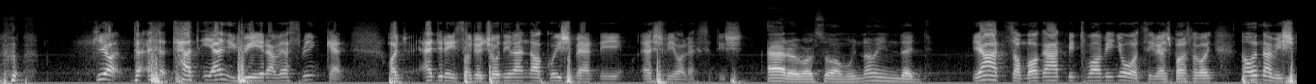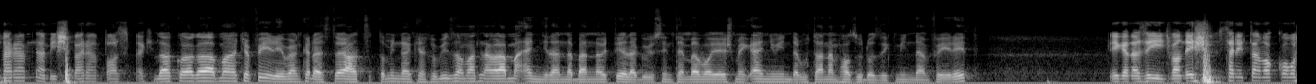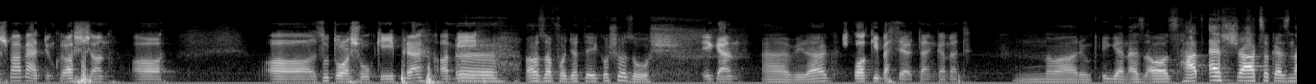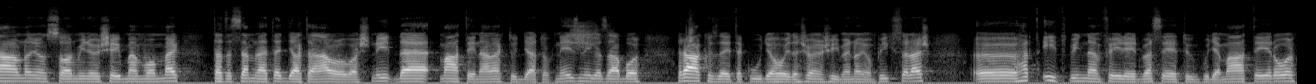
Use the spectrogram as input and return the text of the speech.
Ki a, de, tehát ilyen hülyére vesz minket? Hogy egyrészt, hogy a Johnny lenne, akkor ismerné SV Alexet is. erről van szó amúgy, na mindegy. Játsza magát, mint valami 8 éves bazd meg, hogy na, nem ismerem, nem ismerem, bazd meg. De akkor legalább már, hogyha fél éven keresztül játszotta mindenkinek a bizalmát, legalább már ennyi lenne benne, hogy tényleg őszintén bevallja, és még ennyi minden után nem hazudozik mindenfélét. Igen, ez így van, és szerintem akkor most már mehetünk lassan a, az utolsó képre, ami, Ö... Az a fogyatékosozós? igen, Elvileg. akkor kibeszélt engemet. Na várjunk, igen, ez az. Hát ez srácok, ez nálam nagyon szar minőségben van meg, tehát ezt nem lehet egyáltalán elolvasni, de Máténál meg tudjátok nézni igazából. Ráközelítek úgy, ahogy, de sajnos így meg nagyon pixeles. Ö, hát itt mindenfélét beszéltünk ugye Mátéról.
